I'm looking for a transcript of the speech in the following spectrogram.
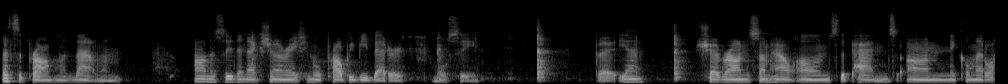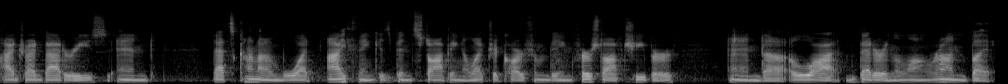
that's the problem with that one. Honestly, the next generation will probably be better. We'll see. But yeah, Chevron somehow owns the patents on nickel metal hydride batteries, and that's kind of what I think has been stopping electric cars from being, first off, cheaper and uh, a lot better in the long run. But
